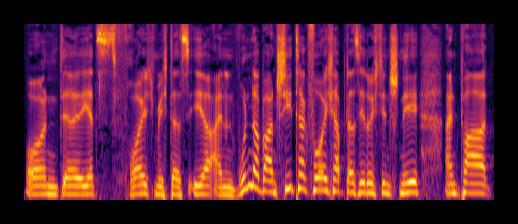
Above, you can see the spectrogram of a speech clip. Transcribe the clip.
Und äh, jetzt freue ich mich, dass ihr einen wunderbaren Skitag vor euch habt, dass ihr durch den Schnee ein paar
